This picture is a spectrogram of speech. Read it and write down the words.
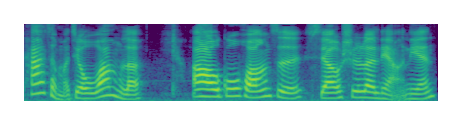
她怎么就忘了傲孤皇子消失了两年？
